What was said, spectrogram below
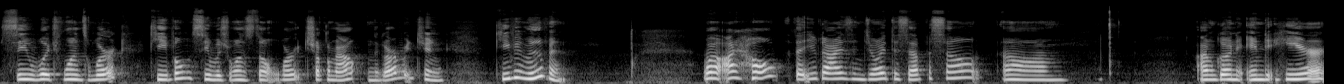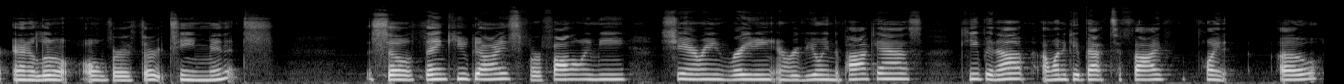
See which ones work, keep them. See which ones don't work, chuck them out in the garbage and keep it moving. Well, I hope that you guys enjoyed this episode. Um, I'm going to end it here in a little over 13 minutes. So, thank you guys for following me, sharing, rating, and reviewing the podcast. Keep it up. I want to get back to 5.0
